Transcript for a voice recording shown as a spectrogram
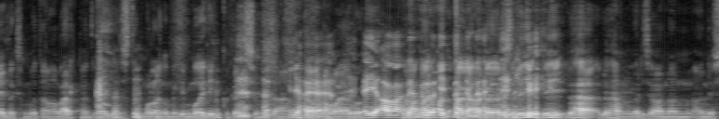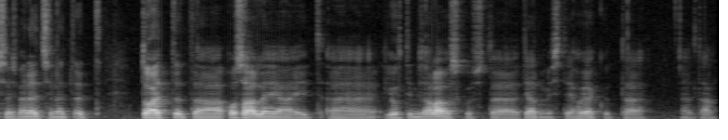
eeldaks, ma võtan oma märkmed välja, sest et mul on ka mingid mõõdikud, eks ju, mida, mida on omajagu. ei, aga aga, aga, aga see lühi, lühi, lühe, lühem versioon on, on just see, mis ma enne ütlesin, et, et toetada osalejaid äh, juhtimise alaoskuste, teadmiste ja hoiakute nii-öelda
